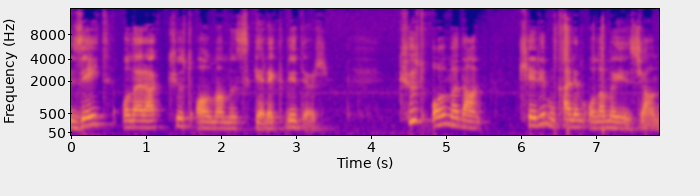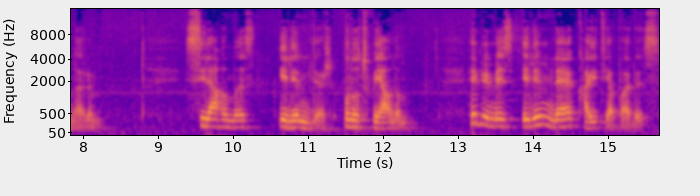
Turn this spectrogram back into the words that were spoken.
zeyt olarak kült olmamız gereklidir. Kült olmadan kerim kalem olamayız canlarım. Silahımız ilimdir. Unutmayalım. Hepimiz ilimle kayıt yaparız.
